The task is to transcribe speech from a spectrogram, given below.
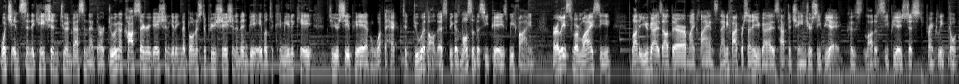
which in syndication to invest in that they're doing a cost segregation, getting the bonus depreciation, and then be able to communicate to your CPA and what the heck to do with all this. Because most of the CPAs we find, or at least from what I see, a lot of you guys out there, my clients, 95% of you guys have to change your CPA because a lot of CPAs just frankly don't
